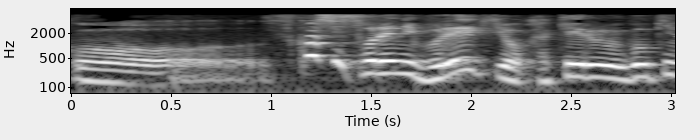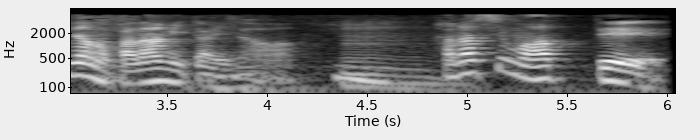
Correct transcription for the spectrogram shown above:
こう、少しそれにブレーキをかける動きなのかなみたいなうん話もあって、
